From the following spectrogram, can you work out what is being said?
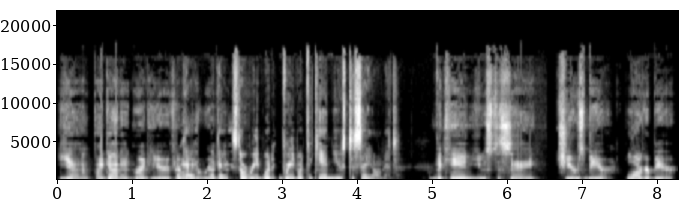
Yeah, I got it right here if you want me to read okay. it. Okay. So read what read what the can used to say on it. The can used to say Cheers beer, lager beer,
